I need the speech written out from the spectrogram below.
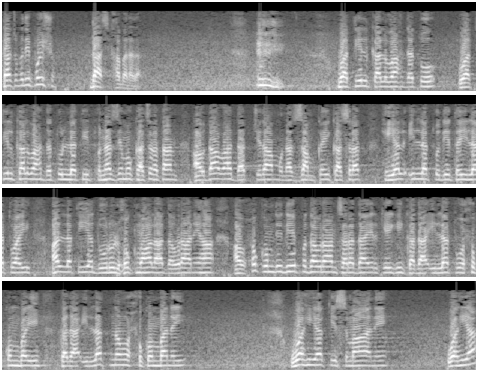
تاسو په دې پوه شو داسی خبره ده وتلک الوحدة وتلک الوحدة التي تنظم کثرة او دا وحدت چی دا منظم کئی کثرت هی العلة دی ته علت وایی التي يدور الحکم علی دورانها او حکم دی دی په دوران سره دایر کیږی که دا علت وو حکم به یی که دا علت نه وو حکم به نه یی وهي قسمان وهي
